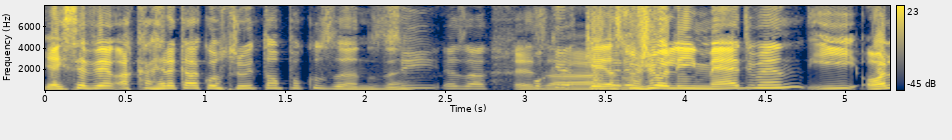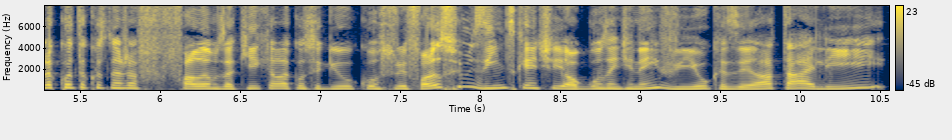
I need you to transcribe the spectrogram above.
E aí você vê a carreira que ela construiu em tão poucos anos, né? Sim, exato. Exato. Porque Que ela surgiu ali em Mad Men e olha quanta coisa nós já falamos aqui que ela conseguiu construir. Fora os filmes indies que a gente, alguns a gente nem viu, quer dizer, ela tá ali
